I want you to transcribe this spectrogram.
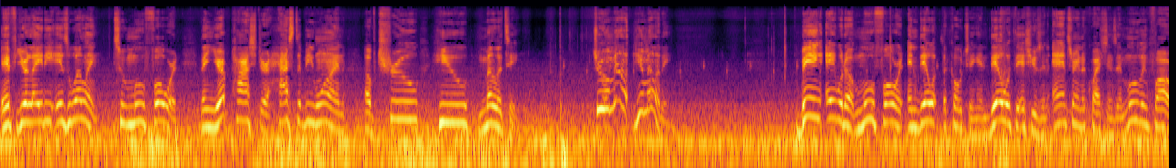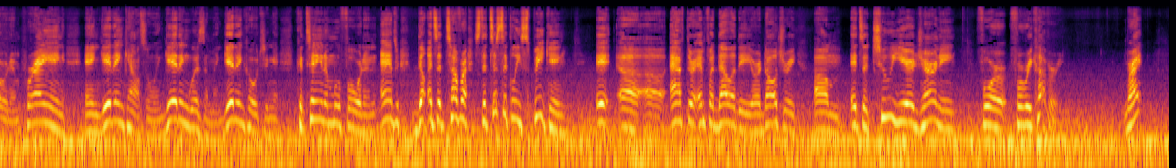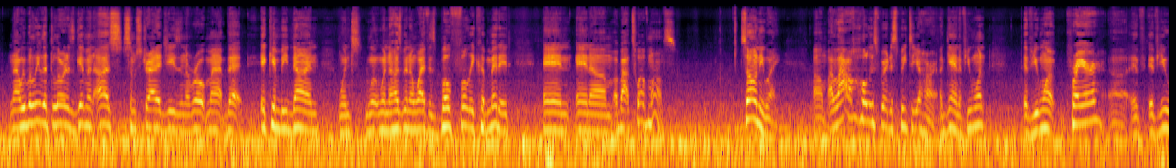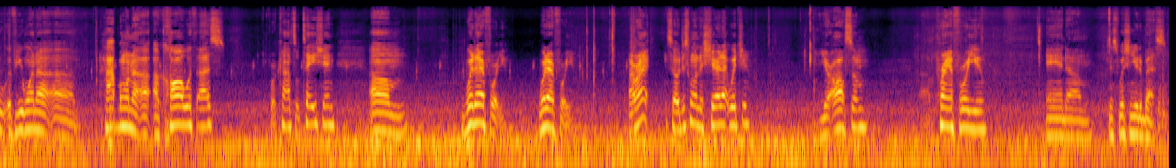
If your lady is willing to move forward, then your posture has to be one of true humility. True humility being able to move forward and deal with the coaching and deal with the issues and answering the questions and moving forward and praying and getting counsel and getting wisdom and getting coaching and continue to move forward and answer. It's a tougher, statistically speaking, it uh, uh, after infidelity or adultery, um, it's a two-year journey for for recovery, right? Now we believe that the Lord has given us some strategies and a roadmap that it can be done when when, when the husband and wife is both fully committed in in um, about 12 months. So anyway, um, allow Holy Spirit to speak to your heart. Again, if you want if you want prayer, uh, if if you if you want to uh, hop on a, a, call with us for consultation, um, we're there for you. We're there for you. All right. So just wanted to share that with you. You're awesome. Uh, praying for you, and um, just wishing you the best.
